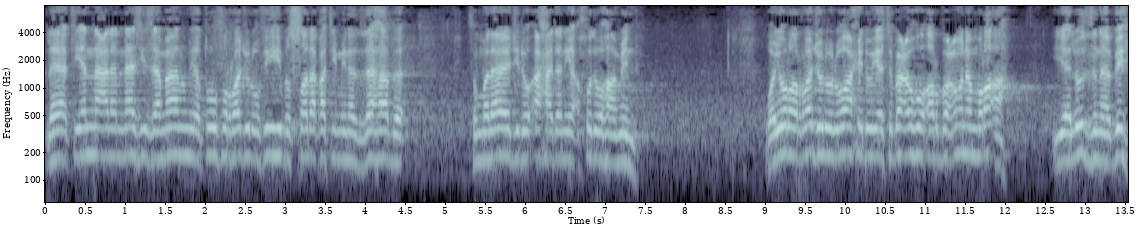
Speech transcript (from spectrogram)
ليأتين على الناس زمان يطوف الرجل فيه بالصدقة من الذهب ثم لا يجد أحدا يأخذها منه. ويرى الرجل الواحد يتبعه أربعون امرأة يلذن به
